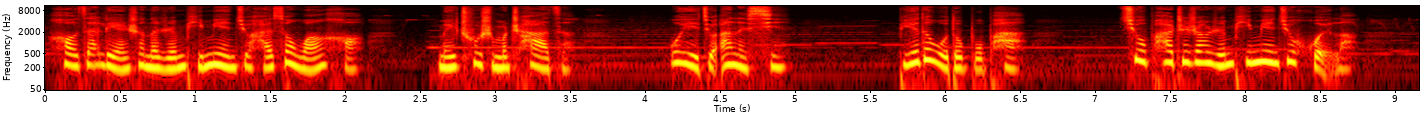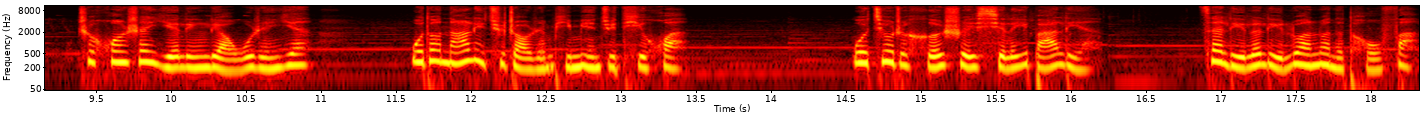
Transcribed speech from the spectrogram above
好在脸上的人皮面具还算完好，没出什么岔子，我也就安了心。别的我都不怕，就怕这张人皮面具毁了。这荒山野岭了无人烟，我到哪里去找人皮面具替换？我就着河水洗了一把脸，再理了理乱乱的头发。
